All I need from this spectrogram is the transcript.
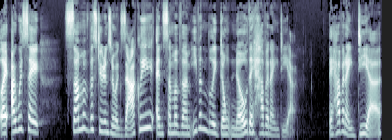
like I would say some of the students know exactly, and some of them, even though they don't know, they have an idea. They have an idea,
